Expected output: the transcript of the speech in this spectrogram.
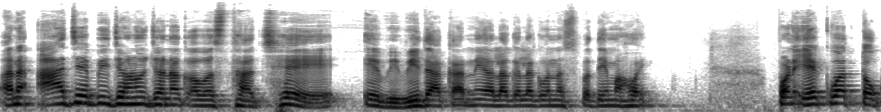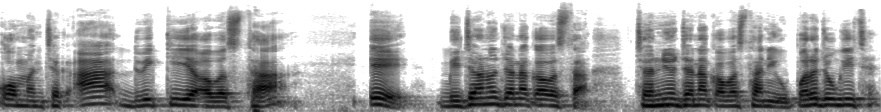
અને આ જે બીજાણુજનક અવસ્થા છે, એ વિવિધ આકારની અલગ અલગ વનસ્પતિમાં હોય. પણ એક વાત તો કોમન છે કે આ દ્વિકીય અવસ્થા એ બીજાણુજનક અવસ્થા, જન્યુજનક અવસ્થાની ઉપર જ ઉગી છે.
